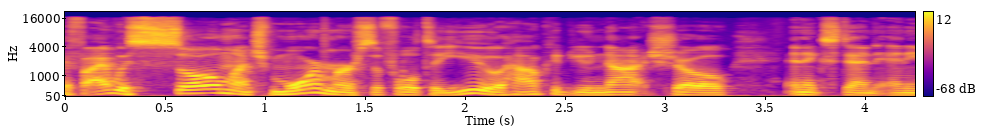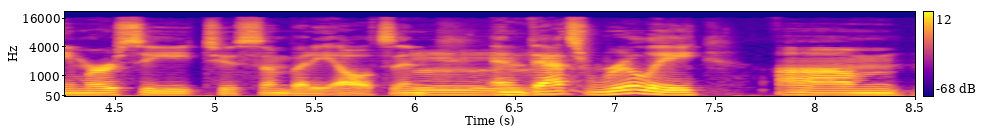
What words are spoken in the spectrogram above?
if I was so much more merciful to you, how could you not show and extend any mercy to somebody else? And and that's really, um,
